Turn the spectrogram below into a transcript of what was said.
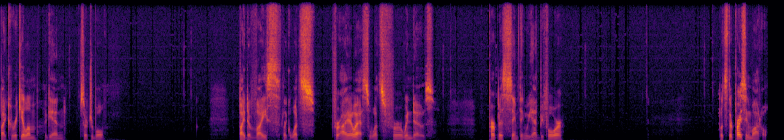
By curriculum, again, searchable. By device, like what's for iOS, what's for Windows purpose, same thing we had before. What's their pricing model?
